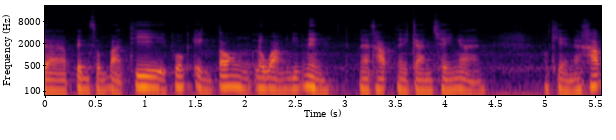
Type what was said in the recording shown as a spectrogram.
จะเป็นสมบัติที่พวกเองต้องระวังนิดหนึ่งนะครับในการใช้งาน โอเคนะครับ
